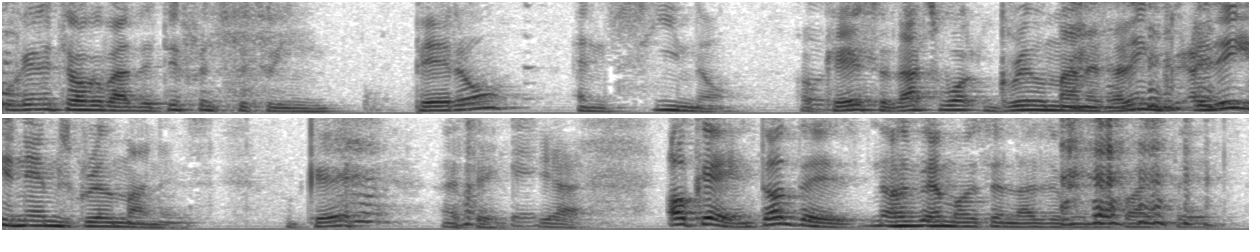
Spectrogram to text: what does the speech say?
we're going to talk about the difference between pero and sino. Okay, Okay. so that's what grill manners. I think I think his name's grill manners. Okay, I think Okay. yeah. Okay, entonces nos vemos en la segunda parte.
